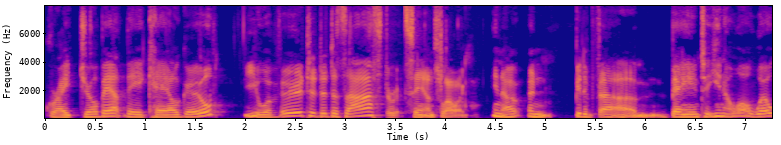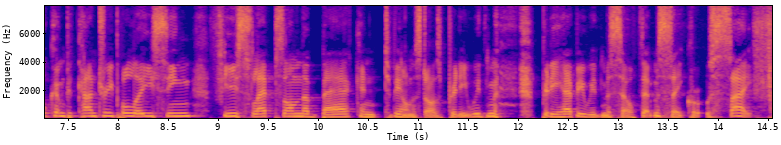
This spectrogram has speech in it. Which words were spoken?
Great job out there, cowgirl. You averted a disaster, it sounds like, you know, and bit of um, banter, you know, oh, welcome to country policing, few slaps on the back. And to be honest, I was pretty with me, pretty happy with myself that my secret was safe.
